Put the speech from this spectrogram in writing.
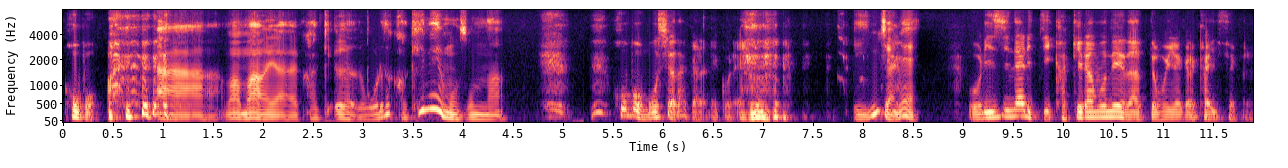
ほぼ。ああ、まあまあ、いや、かけ、うん俺だ書けねえもん、そんな。ほぼ模写だからね、これ。いいんじゃね？オリジナリティかけらもねえなって思いながら書いてたから。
